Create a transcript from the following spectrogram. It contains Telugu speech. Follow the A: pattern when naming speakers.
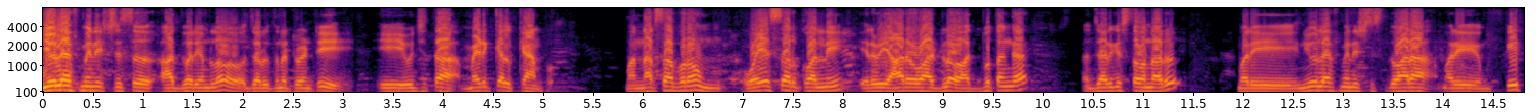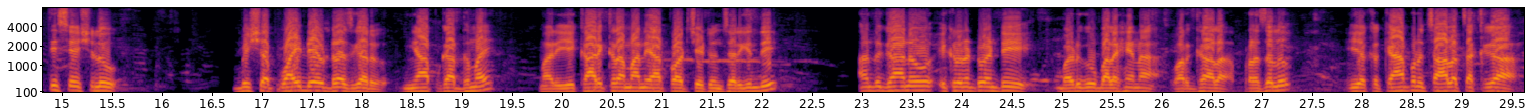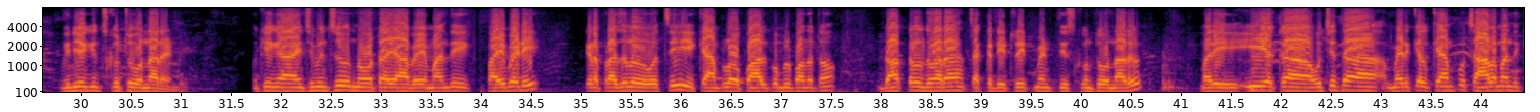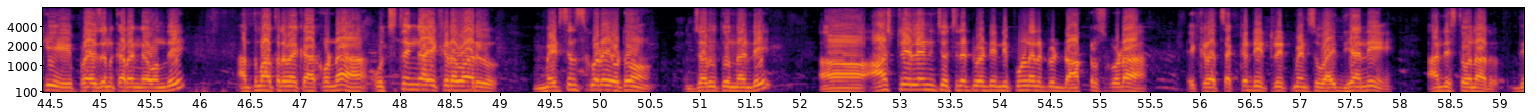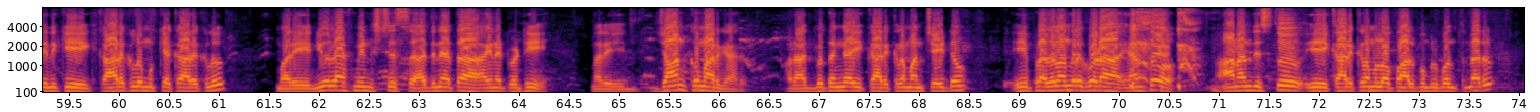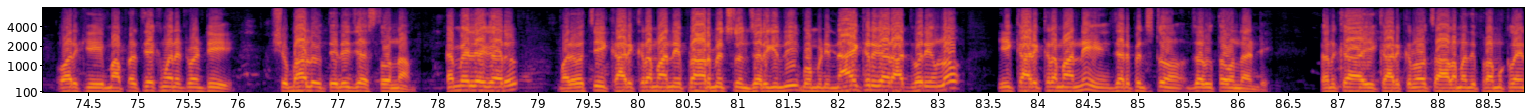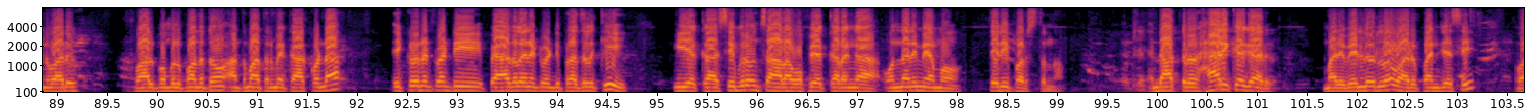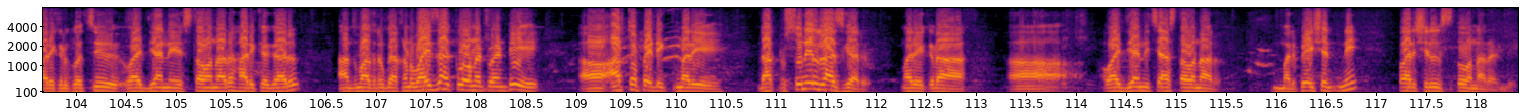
A: న్యూ లైఫ్ మినిస్ట్రీస్ ఆధ్వర్యంలో జరుగుతున్నటువంటి ఈ ఉచిత మెడికల్ క్యాంప్ మన నర్సాపురం వైఎస్ఆర్ కాలనీ ఇరవై ఆరో వార్డులో అద్భుతంగా జరిగిస్తూ ఉన్నారు. మరి న్యూ లైఫ్ మినిస్ట్రీస్ ద్వారా మరి కీర్తిశేషులు బిషప్ వైదేవ్ డ్రస్ గారు జ్ఞాపకార్థమై మరి ఈ కార్యక్రమాన్ని ఏర్పాటు చేయడం జరిగింది. అందుగాను ఇక్కడ ఉన్నటువంటి బడుగు బలహీన వర్గాల ప్రజలు ఈ యొక్క క్యాంపును చాలా చక్కగా వినియోగించుకుంటూ ఉన్నారండి. ముఖ్యంగా ఇంచుమించు నూట యాభై మంది పైబడి ఇక్కడ ప్రజలు వచ్చి ఈ క్యాంపులో పాల్పంపులు పొందటం డాక్టర్ల ద్వారా చక్కటి ట్రీట్మెంట్ తీసుకుంటూ ఉన్నారు. మరి ఈ యొక్క ఉచిత మెడికల్ క్యాంపు చాలా మందికి ప్రయోజనకరంగా ఉంది. అంత మాత్రమే కాకుండా ఉచితంగా ఇక్కడ వారు మెడిసిన్స్ కూడా ఇవ్వటం జరుగుతుందండి. ఆస్ట్రేలియా నుంచి వచ్చినటువంటి నిపుణులైనటువంటి డాక్టర్స్ కూడా ఇక్కడ చక్కటి ట్రీట్మెంట్స్ వైద్యాన్ని అందిస్తున్నారు. దీనికి కారకులు ముఖ్య కారకులు మరి న్యూ లైఫ్ మినిస్ట్రీస్ అధినేత అయినటువంటి మరి జాన్ కుమార్ గారు. మరి అద్భుతంగా ఈ కార్యక్రమాన్ని చేయటం ఈ ప్రజలందరూ కూడా ఎంతో ఆనందిస్తూ ఈ కార్యక్రమంలో పాల్పంపులు పొందుతున్నారు. వారికి మా ప్రత్యేకమైనటువంటి శుభాలు తెలియజేస్తున్నాం. ఎమ్మెల్యే గారు మరి వచ్చి ఈ కార్యక్రమాన్ని ప్రారంభించడం జరిగింది. బొమ్మిడి నాయకర్ గారి ఆధ్వర్యంలో ఈ కార్యక్రమాన్ని జరిపించడం జరుగుతూ ఉందండి. కనుక ఈ కార్యక్రమంలో చాలా మంది ప్రముఖులైన వారు పాలు పంపులు పొందటం అంత మాత్రమే కాకుండా ఇక్కడ ఉన్నటువంటి పేదలైనటువంటి ప్రజలకి ఈ యొక్క శిబిరం చాలా ఉపయోగకరంగా ఉందని మేము తెలియపరుస్తున్నాం. డాక్టర్ హారిక గారు మరి వెల్లూరులో వారు పనిచేసి వారు ఇక్కడికి వచ్చి వైద్యాన్ని ఇస్తా ఉన్నారు. హారిక గారు అంత మాత్రం కాకుండా వైజాగ్లో ఉన్నటువంటి ఆర్థోపెడిక్ మరి డాక్టర్ సునీల్ రాజ్ గారు మరి ఇక్కడ వైద్యాన్ని చేస్తా ఉన్నారు. మరి పేషెంట్ని పరిశీలిస్తూ ఉన్నారండి.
